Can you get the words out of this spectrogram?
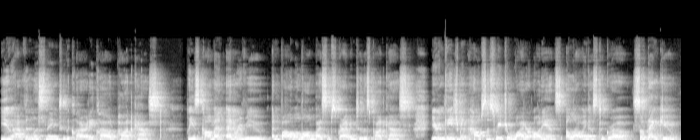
You have been listening to the Clarity Cloud podcast. Please comment and review and follow along by subscribing to this podcast. Your engagement helps us reach a wider audience, allowing us to grow. So thank you.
